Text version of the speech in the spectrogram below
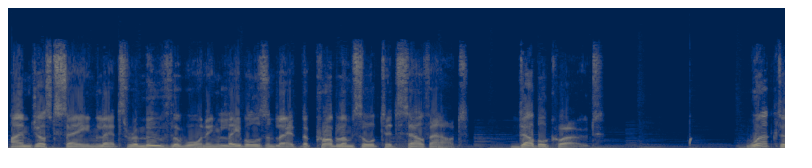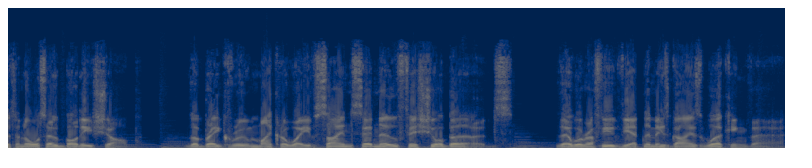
I'm just saying let's remove the warning labels and let the problem sort itself out. Double quote. Worked at an auto body shop. The break room microwave sign said no fish or birds. There were a few Vietnamese guys working there.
